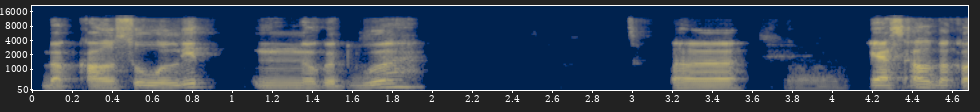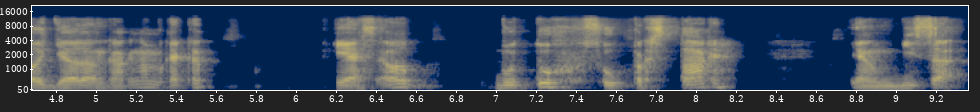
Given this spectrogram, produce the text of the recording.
bakal sulit menurut gue uh, ISL bakal jalan karena mereka ESL butuh superstar yang bisa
